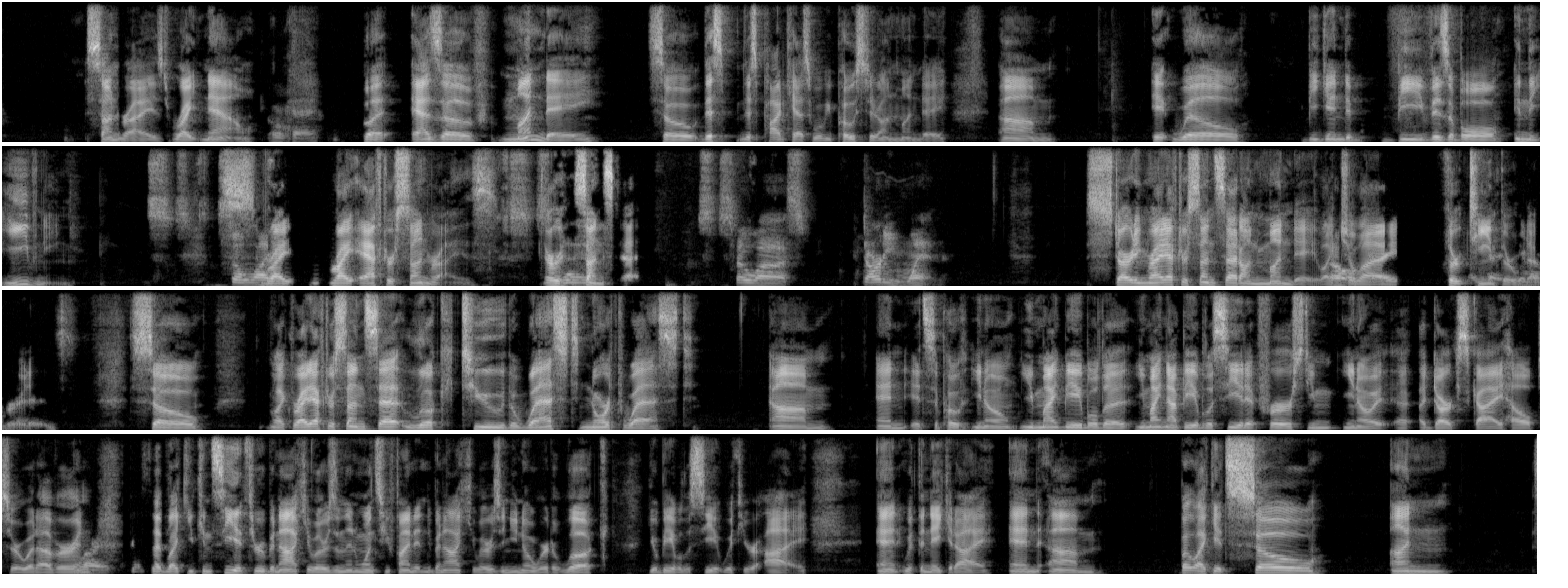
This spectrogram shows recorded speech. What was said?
sunrise right now, Okay. but as of Monday, so this this podcast will be posted on Monday. Um, it will begin to be visible in the evening, So like right right after sunrise or so- sunset, So uh, starting when? starting right after sunset on Monday, like Oh, okay. July 13th Okay, or whatever it remember. So, like right after sunset, look to the west, northwest. Um, and it's supposed, you know, you might be able to, you might not be able to see it at first. You, you know, a, a dark sky helps or whatever. And right. said like you can see it through binoculars, and then once you find it in binoculars and you know where to look, you'll be able to see it with your eye and with the naked eye. And um, but like it's so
